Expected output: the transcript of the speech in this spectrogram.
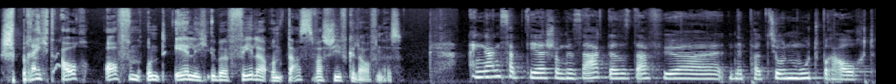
sprecht auch offen und ehrlich über Fehler und das, was schiefgelaufen ist? Eingangs habt ihr ja schon gesagt, dass es dafür eine Portion Mut braucht.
